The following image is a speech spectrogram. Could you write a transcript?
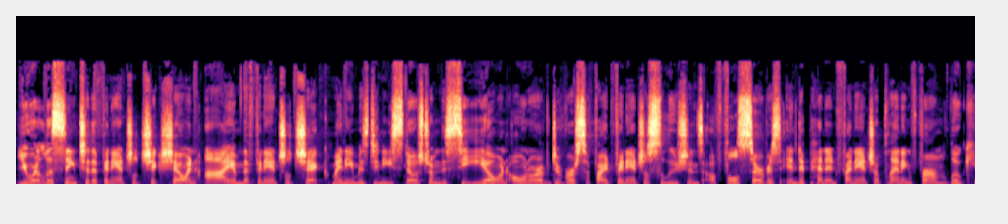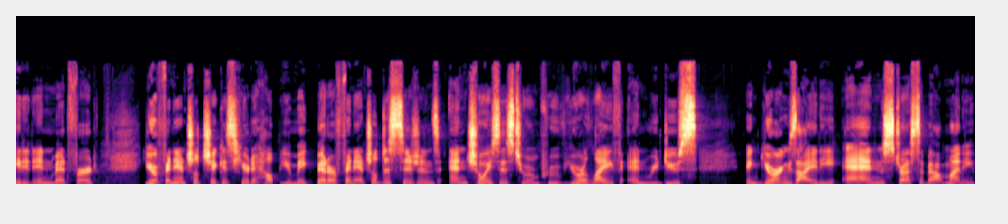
You are listening to the Financial Chick Show, and I am the Financial Chick. My name is Denise Nostrom, the CEO and owner of Diversified Financial Solutions, a full service independent financial planning firm located in Medford. Your Financial Chick is here to help you make better financial decisions and choices to improve your life and reduce and your anxiety and stress about money.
